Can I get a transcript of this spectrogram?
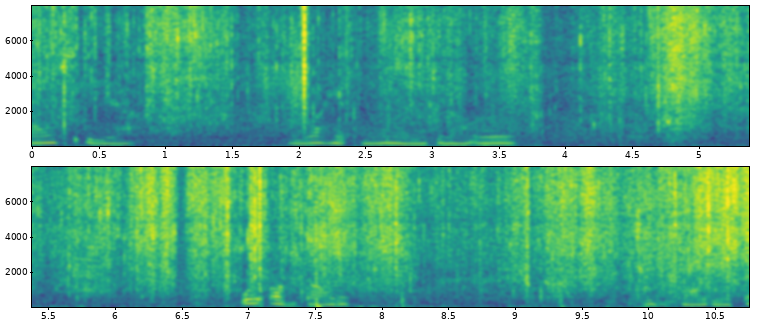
น้องเอียหรือว่าเห็ดหูหนูพี่น้องเอ้ยอุ้ยอ่อนต่อเลยชื่นใจดีใจ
